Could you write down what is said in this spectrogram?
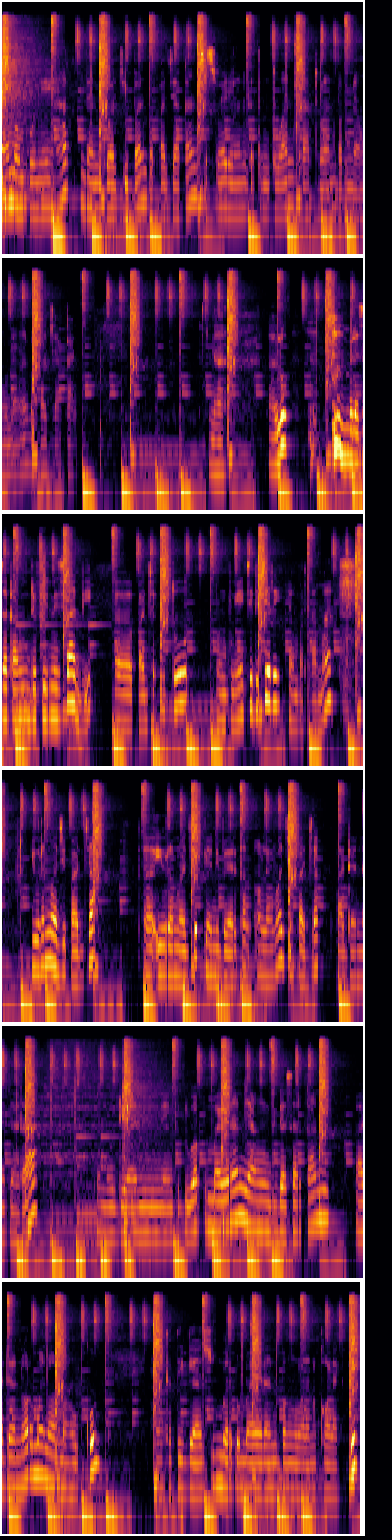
yang mempunyai hak dan kewajiban perpajakan sesuai dengan ketentuan peraturan perundang-undangan perpajakan. Nah, lalu berdasarkan definisi tadi, eh, pajak itu mempunyai ciri-ciri. Yang pertama, iuran wajib pajak, eh, iuran wajib yang dibayarkan oleh wajib pajak pada negara Kemudian yang kedua pembayaran yang didasarkan pada norma-norma hukum. Yang ketiga sumber pembayaran pengeluaran kolektif.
